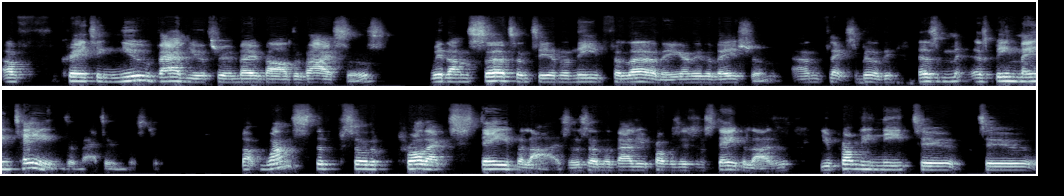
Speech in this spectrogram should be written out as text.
of creating new value through mobile devices with uncertainty and the need for learning and innovation and flexibility has, has been maintained in that industry. But once the sort of product stabilizes and the value proposition stabilizes, you probably need to, to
